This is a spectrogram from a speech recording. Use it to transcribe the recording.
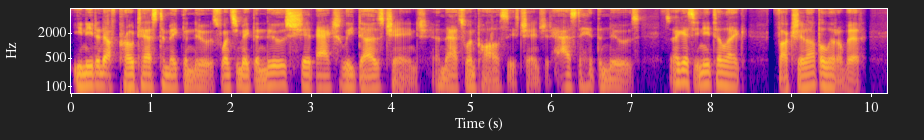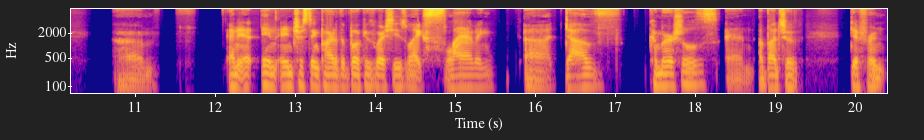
you need enough protest to make the news. Once you make the news, shit actually does change. And that's when policies change. It has to hit the news. So I guess you need to like fuck shit up a little bit. Um, and it, an interesting part of the book is where she's like slamming uh, Dove commercials and a bunch of different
